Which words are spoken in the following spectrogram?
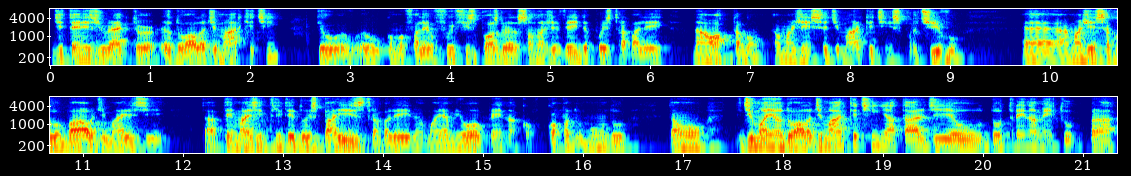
de Tennis Director, eu dou aula de marketing, eu, eu como eu falei, eu fui, fiz pós-graduação na GV e depois trabalhei na Octagon, é uma agência de marketing esportivo, é, é uma agência global de mais de, tá, tem mais de 32 países, trabalhei na Miami Open, na Copa do Mundo, então, de manhã eu dou aula de marketing e à tarde eu dou treinamento para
